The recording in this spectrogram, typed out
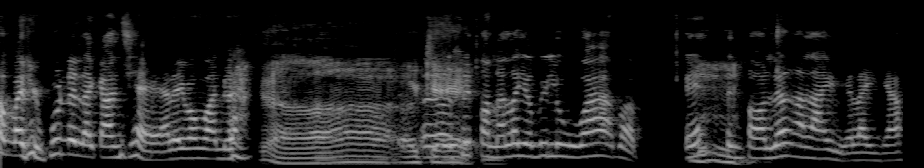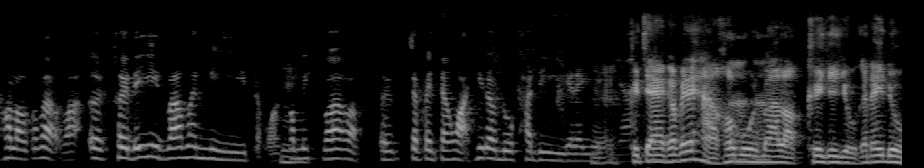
ทำไมถึงพูดในรายการแฉอะไรประมาณเนี้ยอ่าโอเคคือตอนนั้นเรายังไม่รู้ว่าแบบ เอ๊ะเป็นตอนเรื่องอะไรหรืออะไรเงี้ยเพราะเราก็แบบว่าเออเคยได้ยินว่ามันมีแต่ว่าก็ไม่คิดว่าแบบเออจะเป็นจังหวะที่เราดูพอดีอะไรอย่างเงี้ยคือแจก็ไม่ได้หาข้อมูลมาหรอกคืออยู่ๆก็ได้ดู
